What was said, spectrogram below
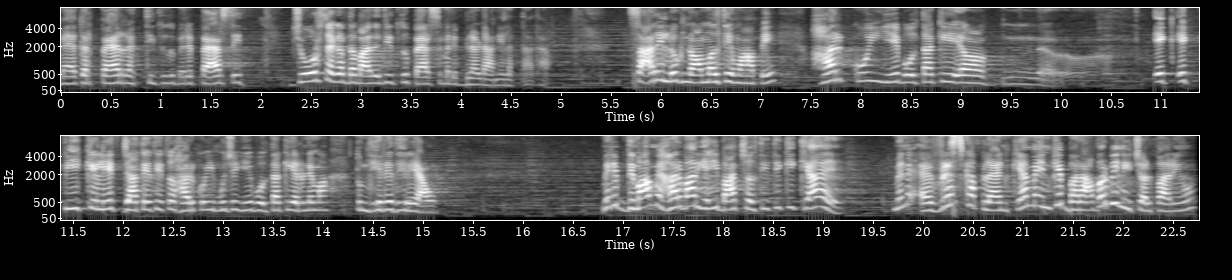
मैं अगर पैर रखती थी तो मेरे पैर से ज़ोर से अगर दबा देती तो पैर से मेरे ब्लड आने लगता था। सारे लोग नॉर्मल थे वहाँ पे। हर कोई ये बोलता कि आ, एक एक पीक के लिए जाते थे तो हर कोई मुझे ये बोलता कि अरुणे माँ तुम धीरे धीरे आओ। मेरे दिमाग में हर बार यही बात चलती थी कि क्या है? मैंने एवरेस्ट का प्लान किया मैं इनके बराबर भी नहीं चल पा रही हूँ।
